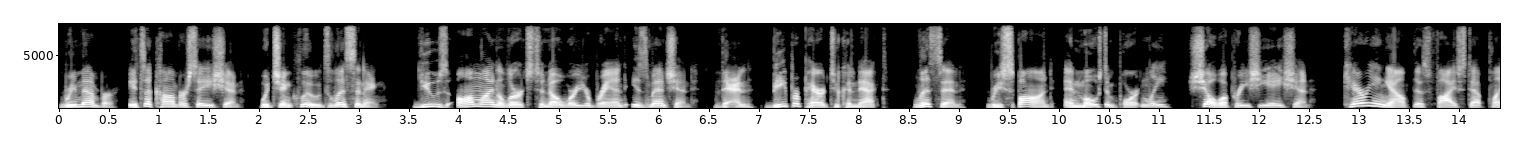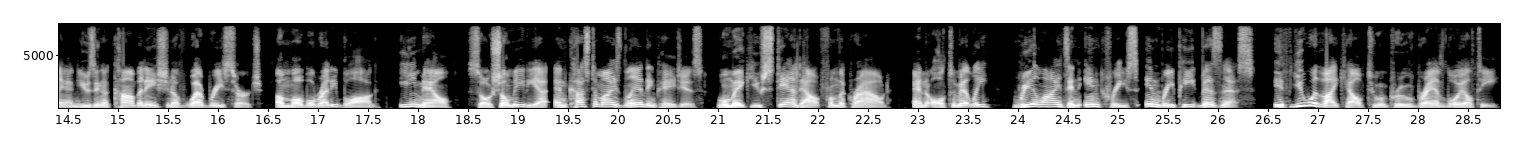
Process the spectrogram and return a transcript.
Remember, it's a conversation, which includes listening. Use online alerts to know where your brand is mentioned. Then, be prepared to connect, listen, respond, and most importantly, show appreciation. Carrying out this five step plan using a combination of web research, a mobile ready blog, email, social media, and customized landing pages will make you stand out from the crowd and ultimately realize an increase in repeat business. If you would like help to improve brand loyalty,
